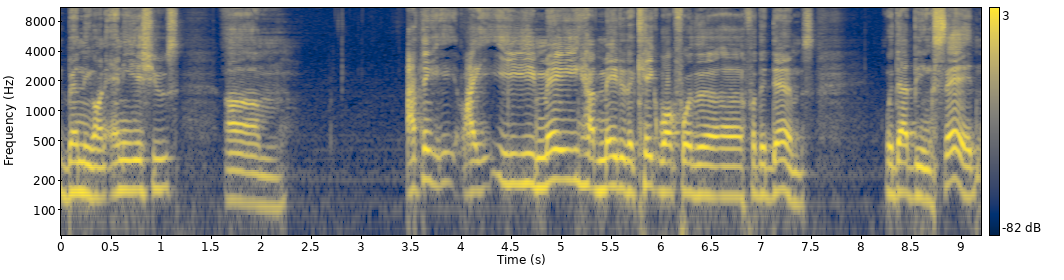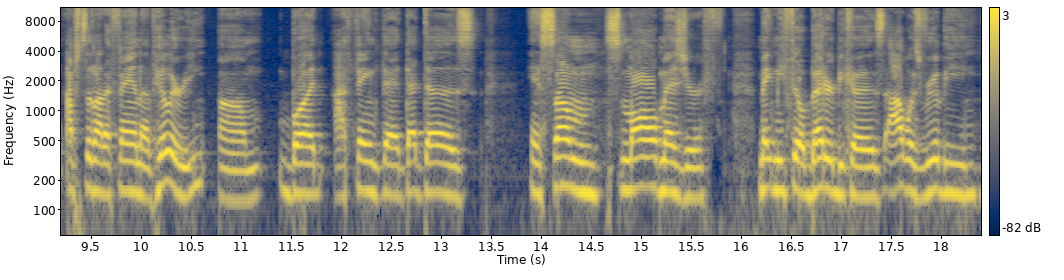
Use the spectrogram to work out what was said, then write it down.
bending on any issues. Um, I think like he may have made it a cakewalk for the uh, for the Dems. With that being said, I'm still not a fan of Hillary, um, but I think that that does, in some small measure, f- make me feel better because I was really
